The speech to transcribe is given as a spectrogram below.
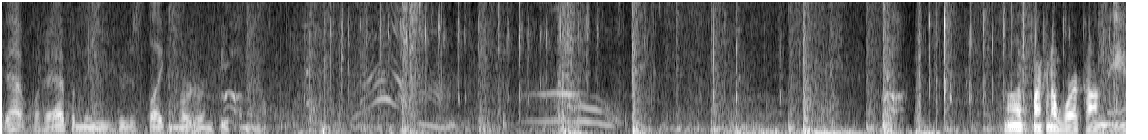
Yeah, what happened to you? You're just like murdering people now. Oh, it's not gonna work on me.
